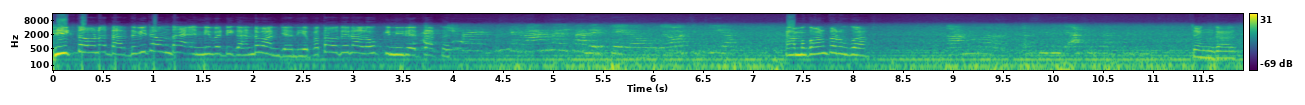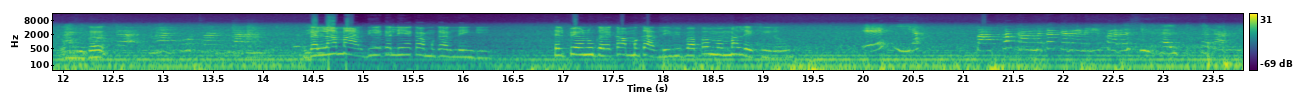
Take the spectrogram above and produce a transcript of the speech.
ਠੀਕ ਤਾਂ ਉਹਨਾਂ ਦਰਦ ਵੀ ਤਾਂ ਹੁੰਦਾ ਇੰਨੀ ਵੱਡੀ ਗੰਢ ਬਣ ਜਾਂਦੀ ਹੈ। ਪਤਾ ਉਹਦੇ ਨਾਲ ਉਹ ਕਿੰਨੀ ਦੇਰ ਤੱਕ? ਕੀ ਹੋਇਆ ਤੁਸੀਂ ਆਰਾਮ ਨਾਲ ਤਾਂ ਬੈਠੇ ਰਹੋਗੇ ਉਹ ਚ ਕੀ ਆ? ਕੰਮ ਕੌਣ ਕਰੂਗਾ? ਕੰਮ ਅਸੀਂ ਅਸੀਂ ਕਰਦੇ ਚੰਗਾ ਗ- ਮੈਂ ਗੱਲਾਂ ਮਾਰਦੀ ਹੈ ਕੱਲੀਆਂ ਕੰਮ ਕਰ ਲੇਂਗੀ। ਤੇਰੇ ਪਿਓ ਨੂੰ ਕਹੇ ਕੰਮ ਕਰ ਲਈ ਵੀ ਪਾਪਾ ਮੰਮਾ ਲੇਟੀ ਰਹੋ। ਇਹ ਕੀ ਆ? ਪਾਪਾ ਕੰਮ ਤਾਂ ਕਰਨਗੇ ਪਰ ਅਸੀਂ ਹੈਲਪ ਕਰਾਂਗੇ।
